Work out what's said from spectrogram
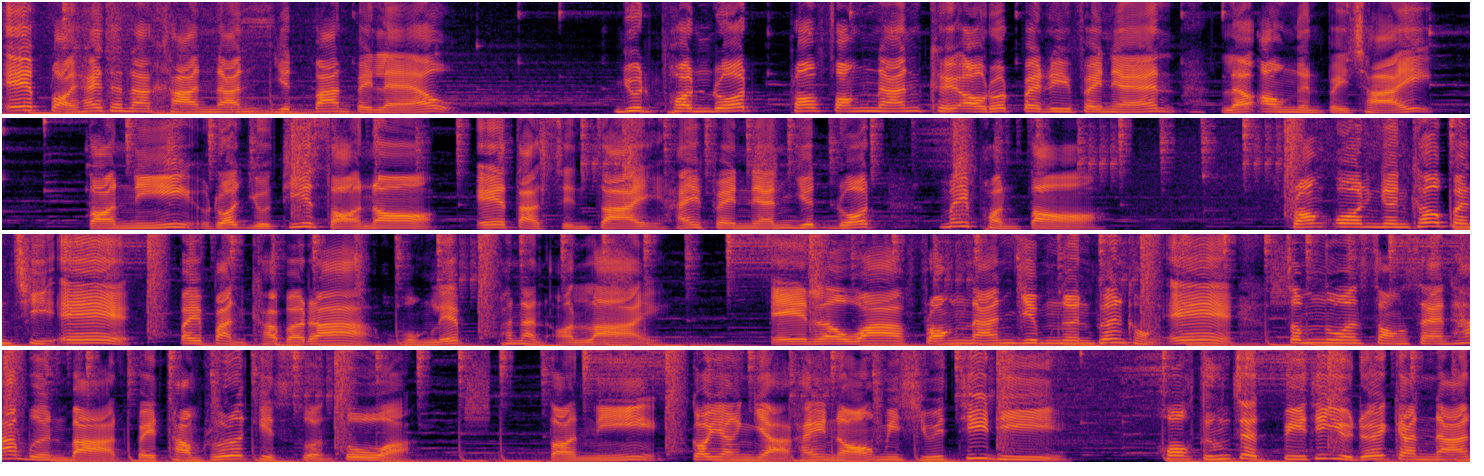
เอปล่อยให้ธนาคารนั้นยึดบ้านไปแล้ว หยุดผ่อนรถ เพราะฟ้องนั้นเคยเอารถไปรีไฟแนนซ์แล้วเอาเงินไปใช้ ตอนนี้รถอยู่ที่สอนอเอตัดสินใจให้ไฟแนนซ์ยึดรถไม่ผ่อนต่อฟรองโอนเงินเข้าบัญชีเอไปปั่นคาบาร่าวงเล็บพนันออนไลน์ เอเล่าว่าฟรองก์นั้นยืมเงินเพื่อนของเอจำนวน 250,000 บาทไปทำธุรกิจส่วนตัว ตอนนี้ก็ยังอยากให้น้องมีชีวิตที่ดี 6-7 ปีที่อยู่ด้วยกันนั้น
